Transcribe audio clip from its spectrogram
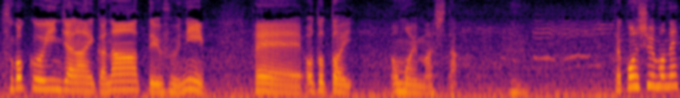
すごくいいんじゃないかなっていうふうに、えー、おととい思いました、うん、で今週もね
